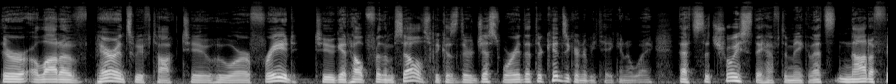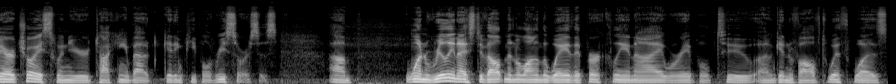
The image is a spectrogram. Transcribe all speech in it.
There are a lot of parents we've talked to who are afraid to get help for themselves because they're just worried that their kids are going to be taken away. That's the choice they have to make. That's not a fair choice when you're talking about getting people resources. Um, one really nice development along the way that Berkeley and I were able to uh, get involved with was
